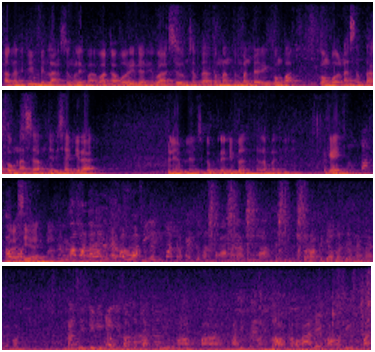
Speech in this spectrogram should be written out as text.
karena dipimpin langsung oleh Pak Wakapori dan Irwasum serta teman-teman dari Kompolnas serta Komnas HAM. Jadi saya kira beliau-beliau cukup kredibel dalam hal ini. Oke, okay? terima kasih ya. Pak, kabarnya evaluasi gak sih Pak terkait dengan pengamanan rumah atau pejabat dan lain-lain Pak? Kan CCTV-nya rusak tuh Pak di rumah Pak tadi itu Pak. Itu apakah ada evaluasi ke Pak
